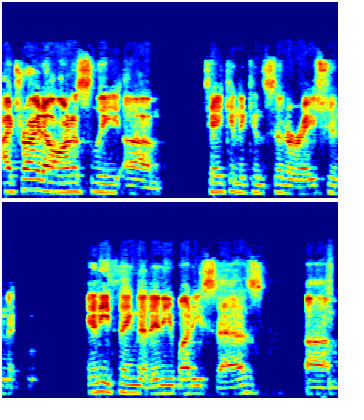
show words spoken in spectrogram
I try to honestly um, take into consideration anything that anybody says. Um,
